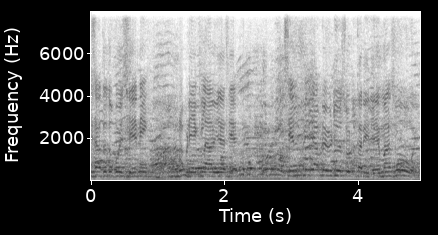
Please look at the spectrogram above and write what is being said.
આપણી સાથે તો કોઈ છે નહીં. આપણે એકલા આવ્યા છે સેલ્ફી આપણે વીડિયો શૂટ કરી દે એમાં શું હોય?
